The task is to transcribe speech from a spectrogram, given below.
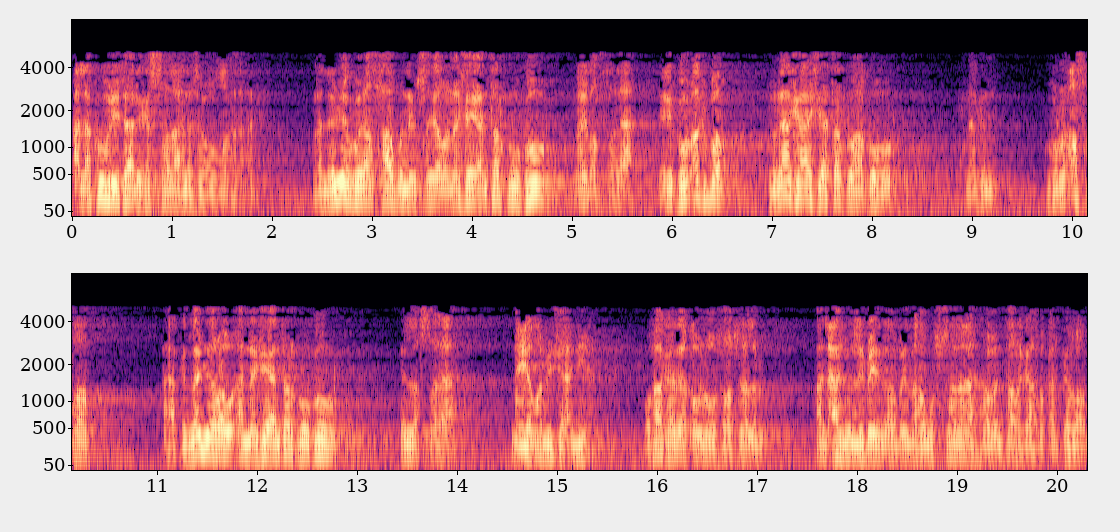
على كفر تارك الصلاة نسأل الله العافية. قال لم يكن أصحاب النبي صلى الله عليه وسلم شيئا تركه كفر غير الصلاة. يعني كفر أكبر. هناك أشياء تركها كفر لكن كفر أصغر لكن لم يروا أن شيئا تركه كفر إلا الصلاة لعظم شأنها. وهكذا قوله صلى الله عليه وسلم العهد اللي بيننا وبينهم الصلاة فمن تركها فقد كفر.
